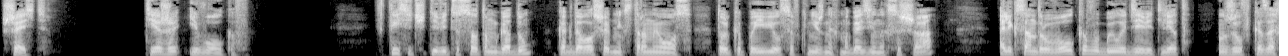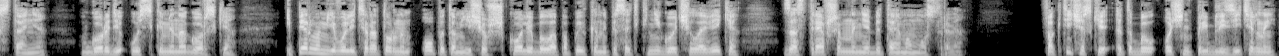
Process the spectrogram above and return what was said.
6. Те же и Волков. В 1900 году, когда «Волшебник страны Оз» только появился в книжных магазинах США, Александру Волкову было 9 лет, он жил в Казахстане, в городе Усть-Каменогорске, и первым его литературным опытом еще в школе была попытка написать книгу о человеке, застрявшем на необитаемом острове. Фактически, это был очень приблизительный,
